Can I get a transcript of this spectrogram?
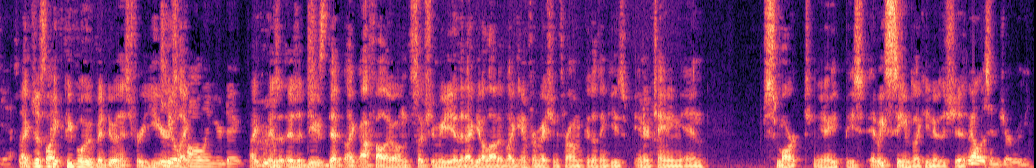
Yeah. So Like just like pe- people who've been doing this for years, keel like hauling your dick. like there's a, there's a dude that like I follow on social media that I get a lot of like information from because I think he's entertaining and smart. You know, he he's, at least seems like he knows his shit. We all listen to Joe Rogan.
